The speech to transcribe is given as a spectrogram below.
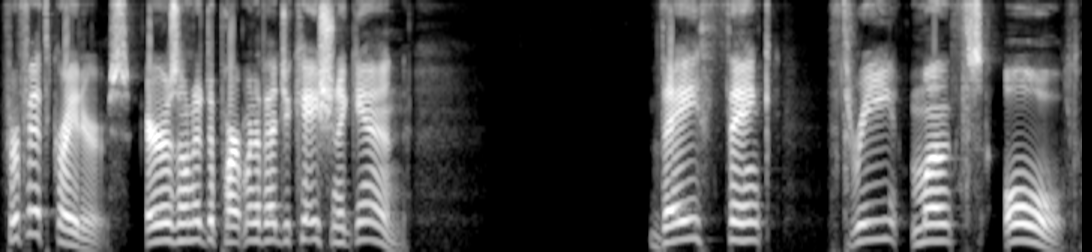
For fifth graders, Arizona Department of Education again. They think three months old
